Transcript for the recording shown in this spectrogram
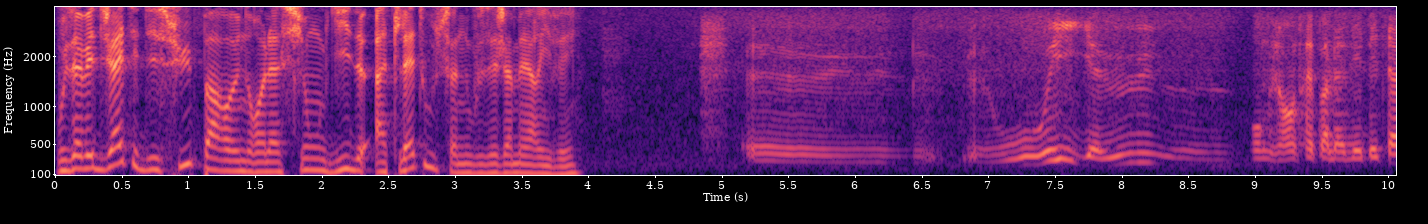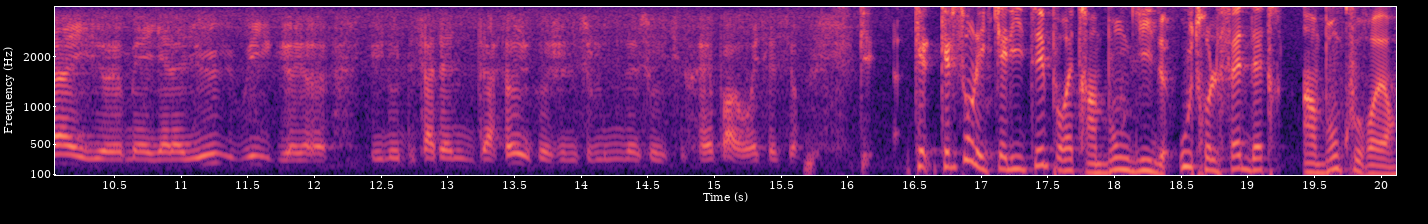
Vous avez déjà été déçu par une relation guide-athlète ou ça ne vous est jamais arrivé Euh, euh, oui, il y a eu, euh, bon, je rentrais pas dans les détails, euh, mais il y en a eu, oui, une ou certaines personnes que je ne ne solliciterai pas, oui, c'est sûr. Que- Quelles sont les qualités pour être un bon guide, outre le fait d'être un bon coureur?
